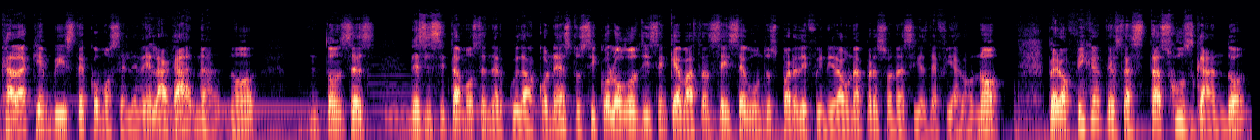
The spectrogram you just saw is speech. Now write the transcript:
cada quien viste como se le dé la gana, ¿no? Entonces, necesitamos tener cuidado con esto. Psicólogos dicen que bastan seis segundos para definir a una persona si es de fiar o no. Pero fíjate, o sea, estás juzgando,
